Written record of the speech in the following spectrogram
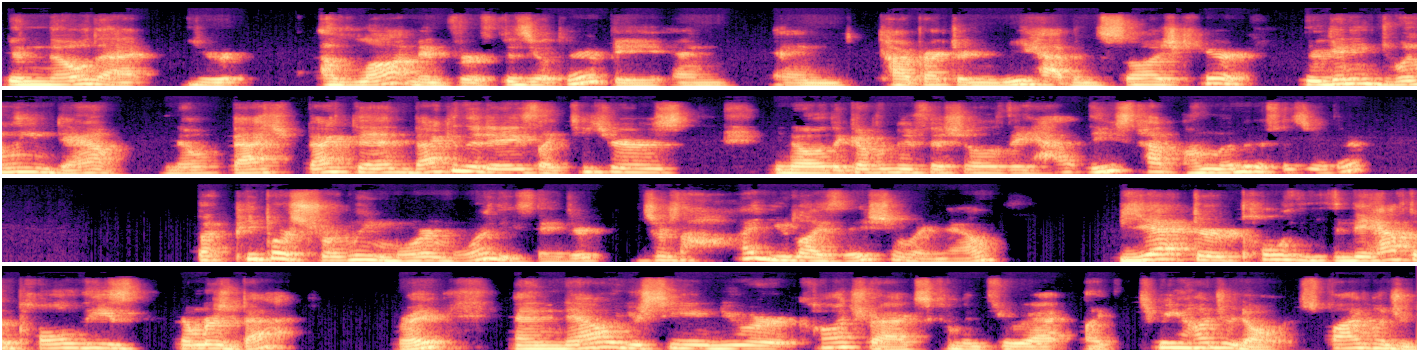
you know that your allotment for physiotherapy and and chiropractic and rehab and massage care, they're getting dwindling down. You know, back back then, back in the days, like teachers, you know, the government officials, they had they used to have unlimited physiotherapy. But people are struggling more and more these days. There, there's a high utilization right now, yet they're pulling. They have to pull these numbers back, right? And now you're seeing newer contracts coming through at like $300, $500,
